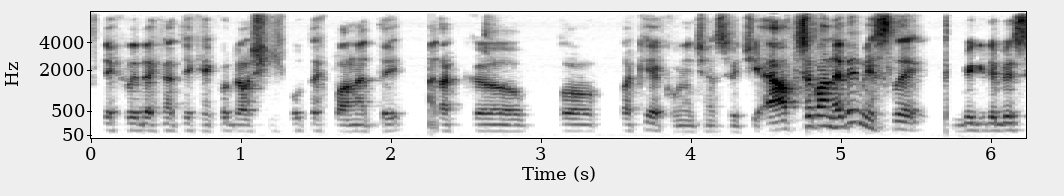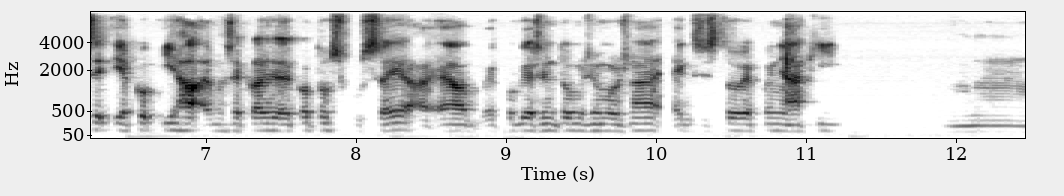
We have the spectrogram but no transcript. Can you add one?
v těch lidech na těch jako dalších poutech planety, tak uh, to taky jako v něčem svědčí. A já třeba nevím, jestli by kdyby si jako IHM řekla, že jako to zkusej a já jako věřím tomu, že možná existují jako nějaký mm,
